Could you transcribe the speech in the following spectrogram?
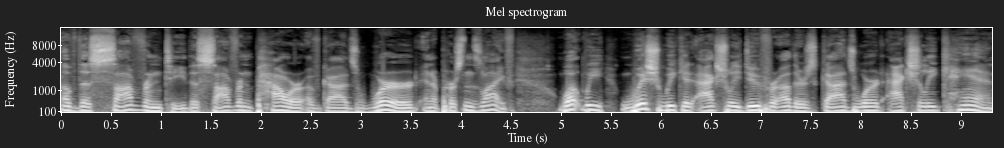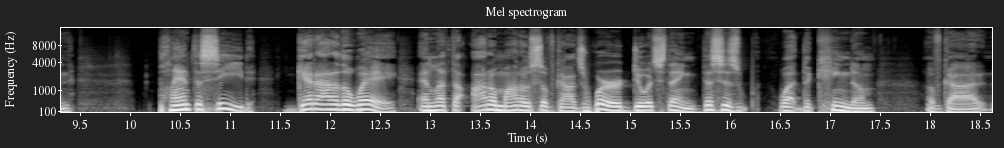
of the sovereignty, the sovereign power of God's word in a person's life. What we wish we could actually do for others, God's word actually can. Plant the seed, get out of the way, and let the automatos of God's word do its thing. This is what the kingdom of God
